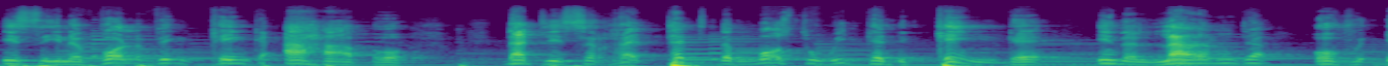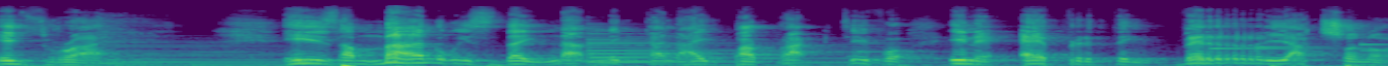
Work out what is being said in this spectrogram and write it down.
is involving King Ahab that is rated the most wicked king in the land of Israel. He is a man who is dynamic and hyperactive in everything, very reactional.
